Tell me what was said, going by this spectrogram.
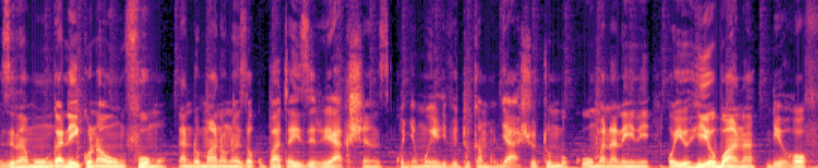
zina muunganiko na huu mfumo na ndio maana unaweza kupata hizi reactions kwenye mwili vitu kama jasho tumbo kuuma na nini. Kwa hiyo hiyo bwana ndio hofu.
